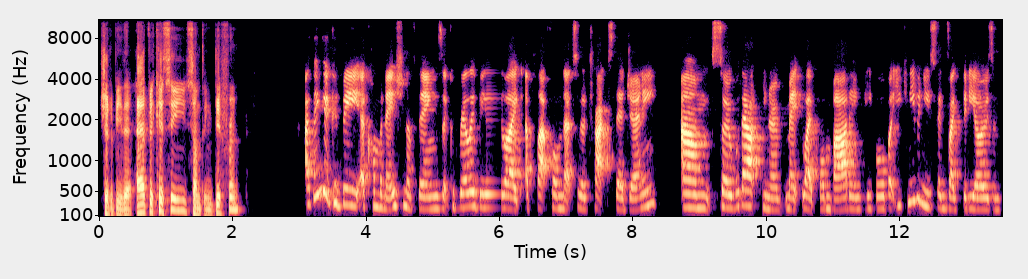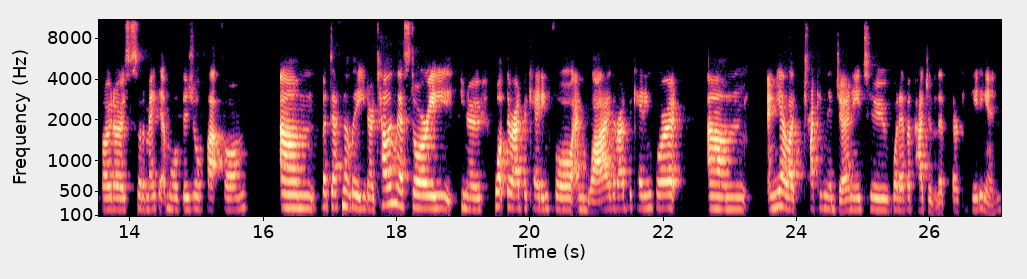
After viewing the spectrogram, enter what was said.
Should it be their advocacy? Something different? I think it could be a combination of things. It could really be like a platform that sort of tracks their journey. Um, so without you know make like bombarding people, but you can even use things like videos and photos to sort of make it a more visual platform. Um, but definitely, you know, telling their story, you know, what they're advocating for and why they're advocating for it, um, and yeah, like tracking their journey to whatever pageant that they're competing in.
